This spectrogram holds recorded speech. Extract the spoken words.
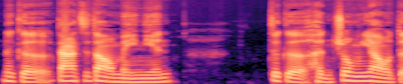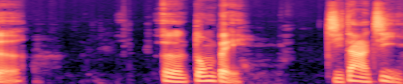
那个大家知道每年。这个很重要的，呃，东北几大祭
